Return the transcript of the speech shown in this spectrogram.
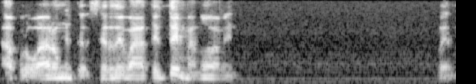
Aprobaron en tercer debate el tema nuevamente. Bueno.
